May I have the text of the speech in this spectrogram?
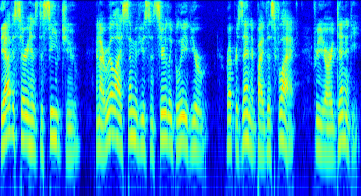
The adversary has deceived you, and I realize some of you sincerely believe you're represented by this flag for your identity,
